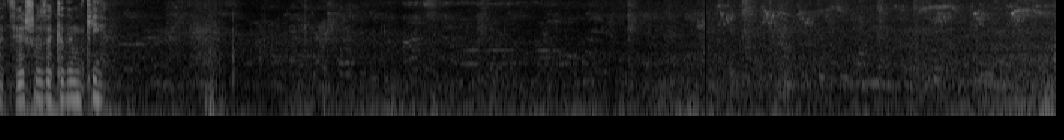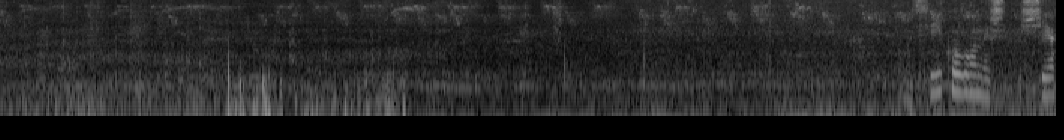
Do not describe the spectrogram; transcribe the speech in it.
А це що за килимки? Оці колони ще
